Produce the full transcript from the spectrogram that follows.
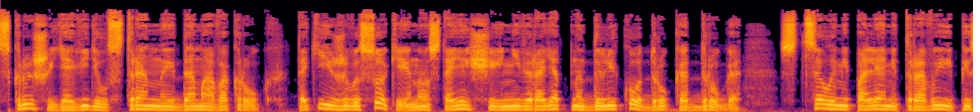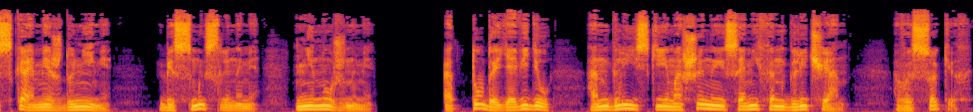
С крыши я видел странные дома вокруг, такие же высокие, но стоящие невероятно далеко друг от друга, с целыми полями травы и песка между ними, бессмысленными, ненужными. Оттуда я видел английские машины и самих англичан, высоких,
